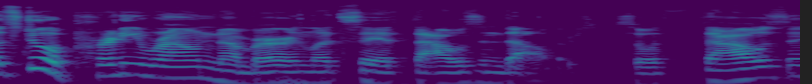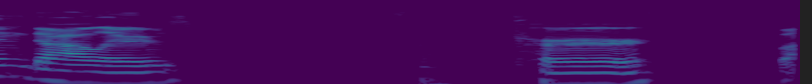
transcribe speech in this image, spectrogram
let's do a pretty round number and let's say a thousand dollars. So a thousand dollars per phone.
